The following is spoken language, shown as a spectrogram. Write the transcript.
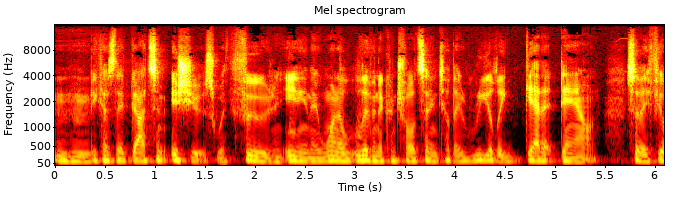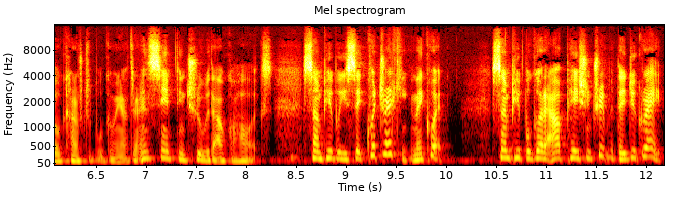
mm-hmm. because they've got some issues with food and eating. They want to live in a controlled setting until they really get it down so they feel comfortable going out there. And the same thing true with alcoholics. Some people you say quit drinking and they quit. Some people go to outpatient treatment, they do great.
